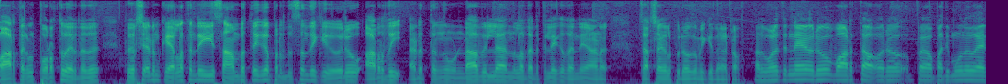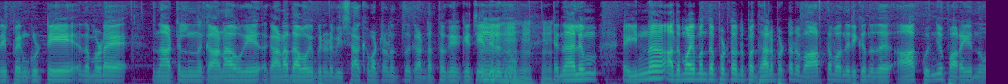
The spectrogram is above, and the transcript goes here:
വാർത്തകൾ പുറത്തു വരുന്നത്. തീർച്ചയായിട്ടും കേരളത്തിന്റെ ഈ സാമ്പത്തിക പ്രതിസന്ധിക്ക് ഒരു അറുതി അടുത്തെങ്ങും ഉണ്ടാവില്ല എന്നുള്ള തരത്തിലേക്ക് തന്നെയാണ് ചർച്ചകൾ പുരോഗമിക്കുന്നത് കേട്ടോ. അതുപോലെ തന്നെ ഒരു വാർത്ത ഒരു പതിമൂന്ന് പതിമൂന്നുകാരി പെൺകുട്ടിയെ നമ്മുടെ നാട്ടിൽ നിന്ന് കാണാവുകയും കാണാതാവുകയും പിന്നീട് വിശാഖപട്ടണത്ത് കണ്ടെത്തുകയൊക്കെ ചെയ്തിരുന്നു. എന്നാലും ഇന്ന് അതുമായി ബന്ധപ്പെട്ട ഒരു പ്രധാനപ്പെട്ട ഒരു വാർത്ത വന്നിരിക്കുന്നത് ആ കുഞ്ഞ് പറയുന്നു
